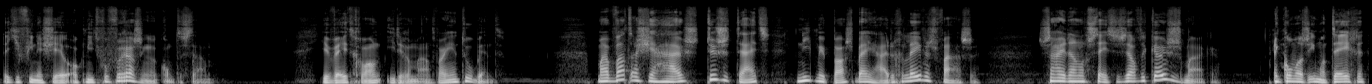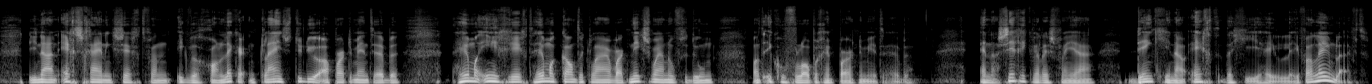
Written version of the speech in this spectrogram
dat je financieel ook niet voor verrassingen komt te staan. Je weet gewoon iedere maand waar je aan toe bent. Maar wat als je huis tussentijds niet meer past bij je huidige levensfase? Zou je dan nog steeds dezelfde keuzes maken? Ik kom wel eens iemand tegen die na een echtscheiding zegt van ik wil gewoon lekker een klein studioappartement hebben. Helemaal ingericht, helemaal kant-en-klaar, waar ik niks meer aan hoef te doen. Want ik hoef voorlopig geen partner meer te hebben. En dan zeg ik wel eens van ja, denk je nou echt dat je je hele leven alleen blijft?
